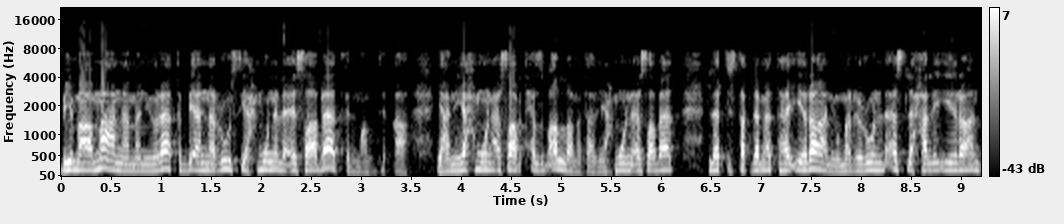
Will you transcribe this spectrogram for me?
بما معنى من يراقب بأن الروس يحمون العصابات في المنطقة. يعني يحمون عصابة حزب الله مثلا يحمون العصابات التي استخدمتها إيران يمررون الأسلحة لإيران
